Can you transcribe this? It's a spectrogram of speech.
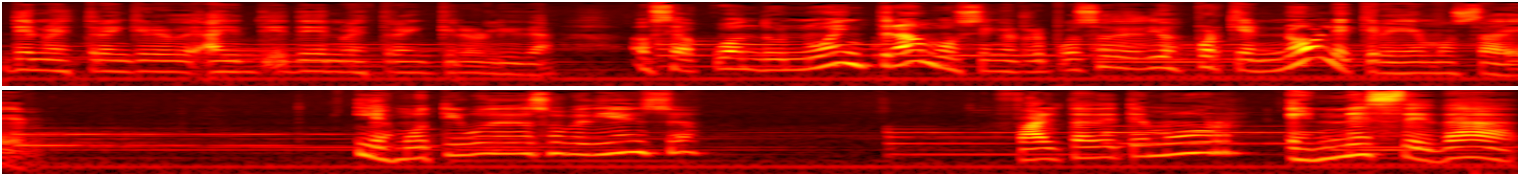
de nuestra, incredulidad. O sea, cuando no entramos en el reposo de Dios porque no le creemos a Él. Y es motivo de desobediencia, falta de temor, es necedad.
